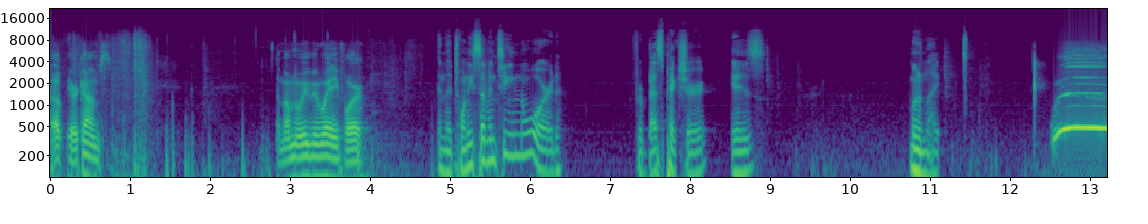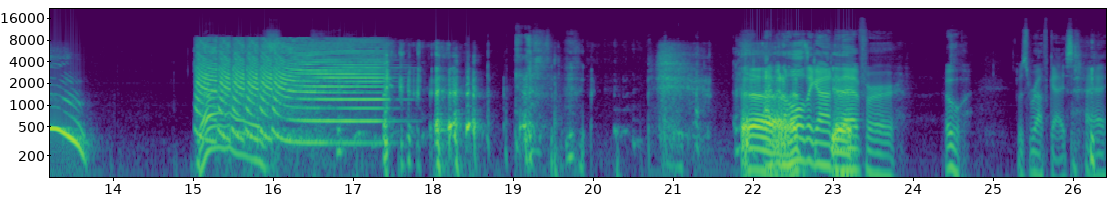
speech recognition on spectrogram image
Oh, here it comes. The moment we've been waiting for. And the 2017 award for Best Picture is Moonlight. Woo! I've been Uh, holding on to that for. Ooh, it was rough, guys. I,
